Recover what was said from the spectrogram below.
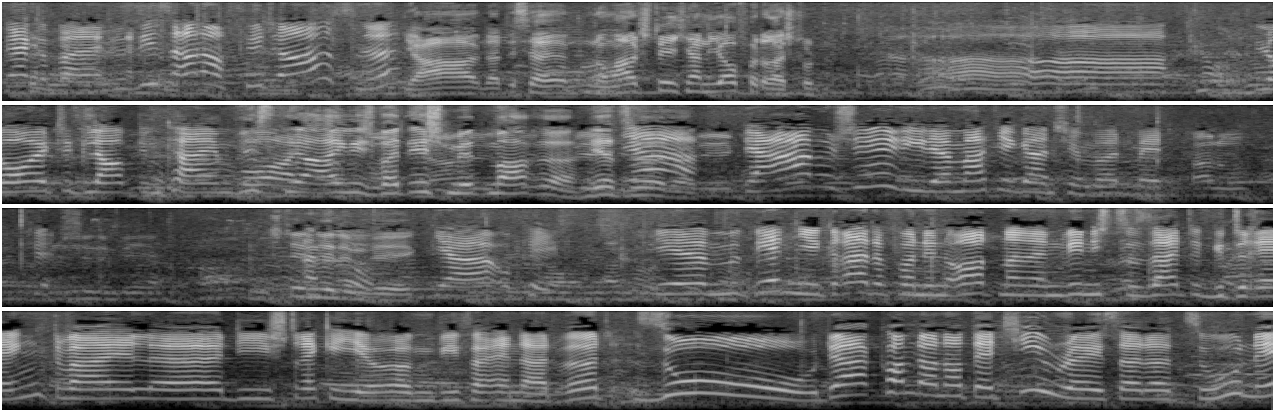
Bergeballern. Du siehst auch noch fit aus, ne? Ja, das ist ja, normal stehe ich ja nicht auf für drei Stunden. Ah, Leute, glaubt ihm kein Wort. Wisst ihr eigentlich, was ich mitmache? Jetzt ja, der arme Schildi, der macht hier ganz schön was mit. Ich stehe nicht im Weg. Ja, okay. Wir werden hier gerade von den Ordnern ein wenig zur Seite gedrängt, weil äh, die Strecke hier irgendwie verändert wird. So, da kommt auch noch der T-Racer dazu. Ne,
